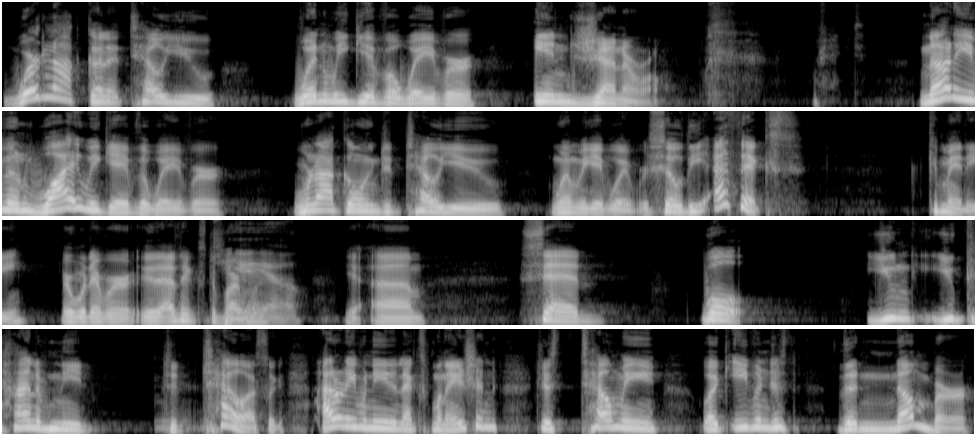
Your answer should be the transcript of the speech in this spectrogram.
we're not going to tell you when we give a waiver in general right. not even why we gave the waiver. We're not going to tell you when we gave a waiver. So the ethics committee or whatever, the ethics department, GAO. yeah, um, said, "Well, you you kind of need to tell us. Like, I don't even need an explanation. Just tell me, like, even just the number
